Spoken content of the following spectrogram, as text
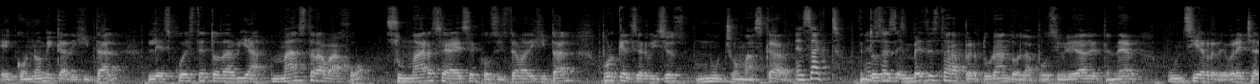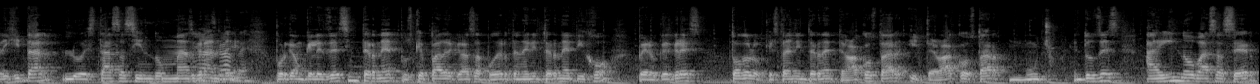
económica digital les cueste todavía más trabajo sumarse a ese ecosistema digital porque el servicio es mucho más caro. Exacto. Entonces, en vez de estar aperturando la posibilidad de tener un cierre de brecha digital, lo estás haciendo más, grande, grande. Porque aunque les des internet, pues qué padre que vas a poder tener internet, hijo, pero ¿qué crees? Todo lo que está en internet te va a costar y te va a costar mucho. Entonces ahí no vas a hacer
